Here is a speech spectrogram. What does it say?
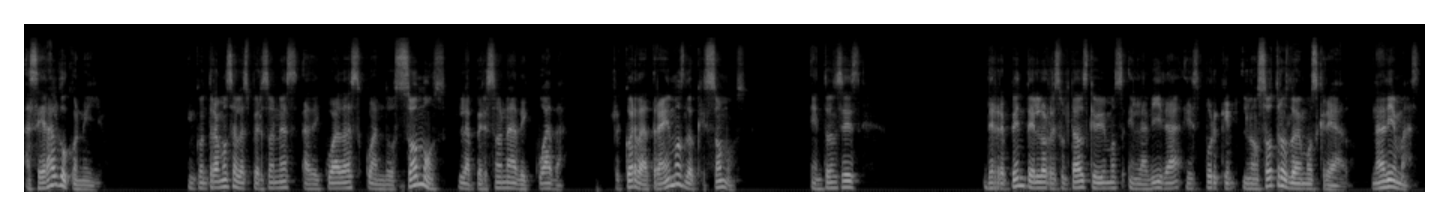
hacer algo con ello. Encontramos a las personas adecuadas cuando somos la persona adecuada. Recuerda, atraemos lo que somos. Entonces, de repente los resultados que vemos en la vida es porque nosotros lo hemos creado, nadie más.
